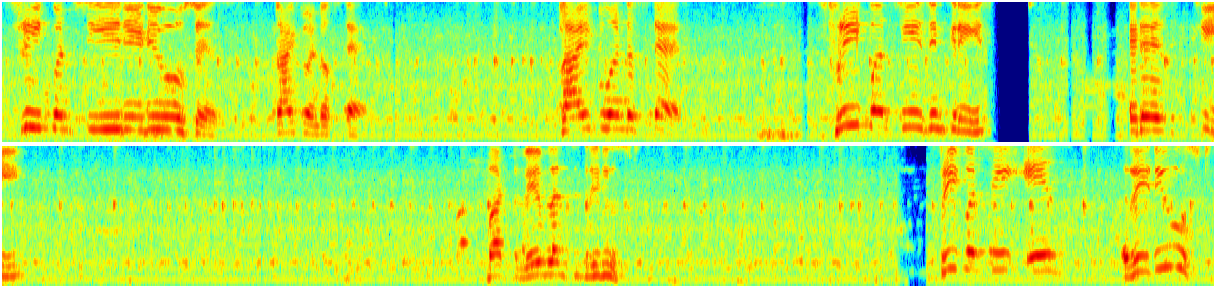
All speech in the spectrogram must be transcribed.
frequency reduces. Try to understand. Try to understand. Frequency is increased. It is T. But wavelength is reduced. Frequency is reduced.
